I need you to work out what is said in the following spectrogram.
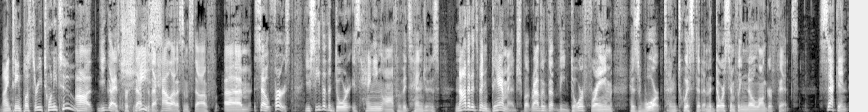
19 plus 3, 22. Uh, you guys percept Jeez. the hell out of some stuff. Um, so first, you see that the door is hanging off of its hinges. Not that it's been damaged, but rather that the door frame has warped and twisted and the door simply no longer fits. Second,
